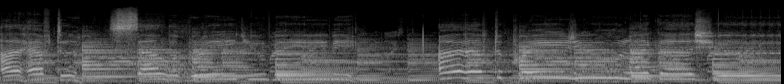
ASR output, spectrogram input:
I have to celebrate you, baby. I have to praise you like I should.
